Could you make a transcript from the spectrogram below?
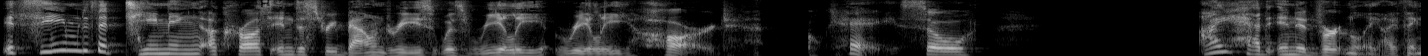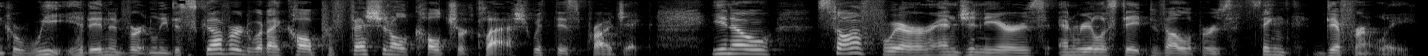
It seemed that teaming across industry boundaries was really, really hard. Okay, so I had inadvertently, I think, or we had inadvertently discovered what I call professional culture clash with this project. You know, software engineers and real estate developers think differently,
